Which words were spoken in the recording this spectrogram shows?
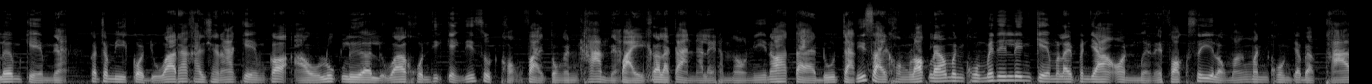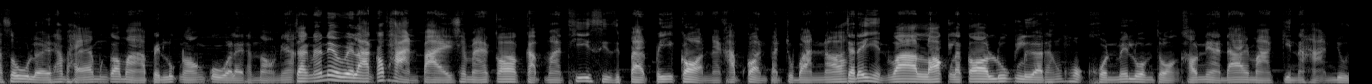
เริ่มเกมเนี่ยก็จะมีกฎอยู่ว่าถ้าใครชนะเกมก็เอาลูกเรือ หรือว่าคนที่เก่งที่สุดของฝ่ายตรงกันข้ามเนี่ยไปก็แล้วกันอะไรทำนองนี้เนาะแต่ดูจากนิสัยของล็อกแล้วมันคงไม่ได้เล่นเกมอะไรปัญญาอ่อนเหมือนไอ้ฟ็อกซี่หรอกมั้งมันคงจะแบบท้าสู้เลย ถ้าแพ้มึงก็มาเป็นลูกน้องกูอะไรทำนองเนี้ยจากนั้นเนี่ยเวลาก็ผ่านไปใช่ไหมก็กลับมาที่ 48 ปีก่อนนะครับก่อนปัจจุบันเนาะจะได้เห็นว่าล็อกแล้วก็ลูกเรือทั้ง 6 คนไม่รวมตัวของเขาเนี่ยได้มากินอาหารอยู่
